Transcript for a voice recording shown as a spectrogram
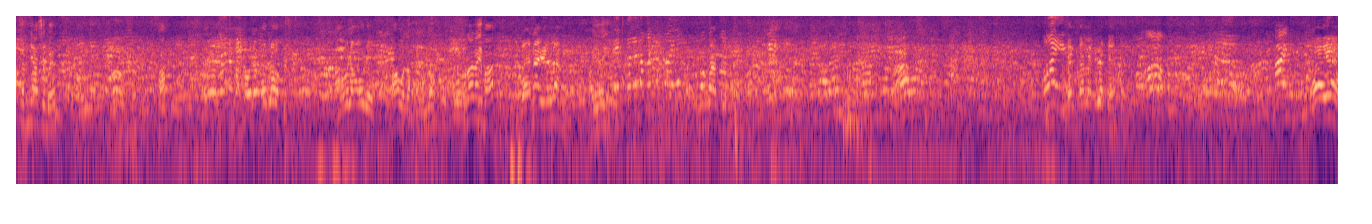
Ano yun? Sanyasi ba yun? Ha? Ay, mga walang ulo. Mga walang ulo. Ah, walang ulo. Wala na iba? Wala na, yun lang. Ay, ay. Hoy! Tanta lang yun, tanta. Oh! Mike! Ah, yan.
